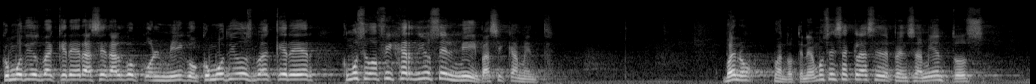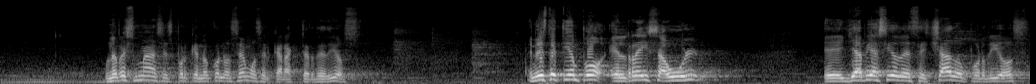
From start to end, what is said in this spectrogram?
¿Cómo Dios va a querer hacer algo conmigo? ¿Cómo Dios va a querer, cómo se va a fijar Dios en mí, básicamente? Bueno, cuando tenemos esa clase de pensamientos, una vez más es porque no conocemos el carácter de Dios. En este tiempo el rey Saúl eh, ya había sido desechado por Dios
